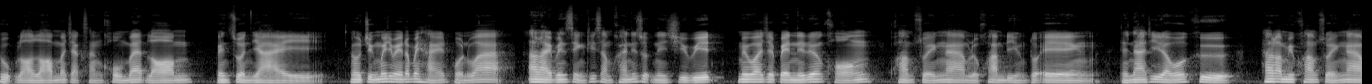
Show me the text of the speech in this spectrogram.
ถูกหล่อหลอมมาจากสังคมแวดล้อมเป็นส่วนใหญ่ เราจึงไม่จำเป็นต้องไปหาเหตุผลว่าอะไรเป็นสิ่งที่สำคัญที่สุดในชีวิต ไม่ว่าจะเป็นในเรื่องของความสวยงามหรือความดีของตัวเอง แต่หน้าที่เราก็คือ ถ้าเรามีความสวยงาม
